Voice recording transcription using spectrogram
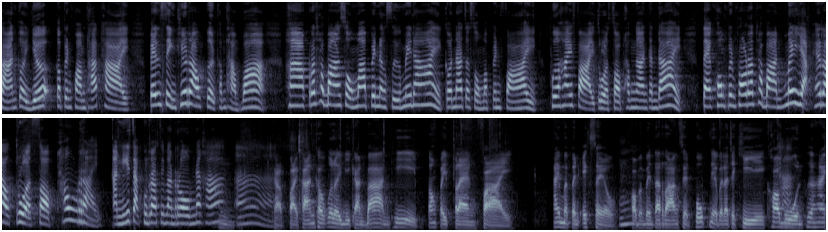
สารก็เยอะก็เป็นความท้าทาย เป็นสิ่งที่เราเกิดคำถามว่า หากรัฐบาลส่งมาเป็นหนังสือไม่ได้ ก็น่าจะส่งมาเป็นไฟล์เพื่อให้ฝ่ายตรวจสอบทำงานกันได้ แต่คงเป็นเพราะรัฐบาลไม่อยากให้เราตรวจสอบเท่าไหร่ อันนี้จากคุณรังสิมันต์โรมนะคะอืมอ่าครับฝ่ายค้านเขาก็เลยมีการบ้านที่ต้องไปแปลงไฟล์ให้มันเป็น Excel อืมพอมันเป็นตารางเสร็จปุ๊บเนี่ยเวลาจะคีย์ข้อมูลเพื่อให้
